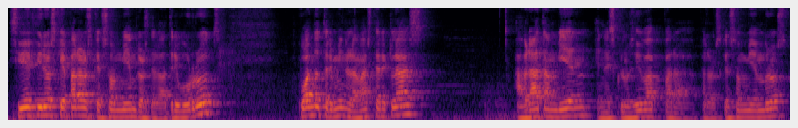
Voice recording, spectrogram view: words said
Sí deciros que para los que son miembros de la tribu Roots, cuando termine la masterclass, Habrá también, en exclusiva para, los que son miembros,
